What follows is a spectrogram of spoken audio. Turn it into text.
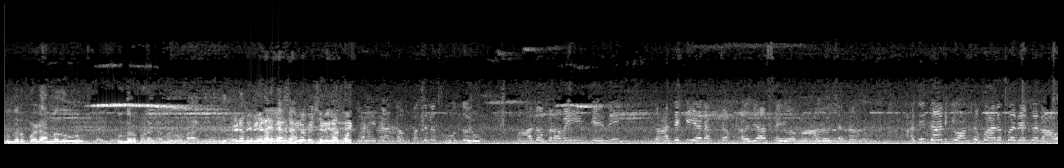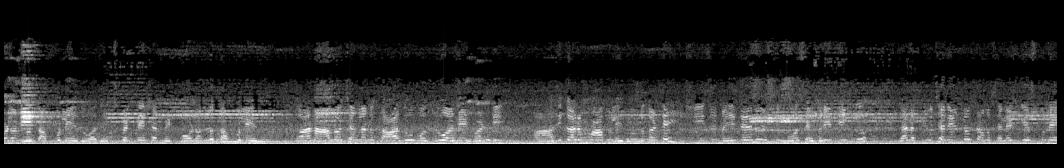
తొందరపడి అన్నదు తొందరపడక అన్నదో నాకే దంపతుల కూతురు మాలో ప్రవహించేది రాజకీయ రక్తం ప్రజాసేవ మా ఆలోచన. అది దానికి వంశపారపర్యంగా రావడంలో తప్పు లేదు. అది ఎక్స్పెక్టేషన్ పెట్టుకోవడంలో తప్పు లేదు. దాని ఆలోచనలను కాదు వద్దు అనేటువంటి ఆ, అధికారం మాకు లేదు ఎందుకంటే she's major she knows everything దాని ఫ్యూచర్ ఏంటో తను సెలెక్ట్ చేసుకునే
